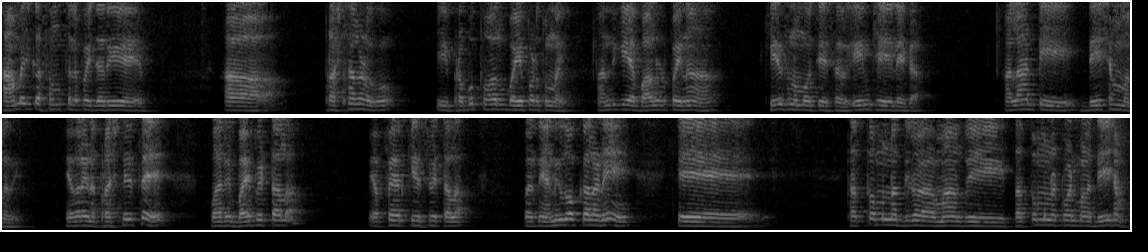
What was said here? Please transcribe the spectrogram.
సామాజిక సమస్యలపై జరిగే ఆ ప్రశ్నలకు ఈ ప్రభుత్వాలు భయపడుతున్నాయి. అందుకే ఆ బాలుడి పైన కేసు నమోదు చేశారు. ఏం చేయలేక. అలాంటి దేశం మనది. ఎవరైనా ప్రశ్నిస్తే వారిని భయపెట్టాలా? ఎఫ్ఐఆర్ కేసు పెట్టాలా? వారిని అణిదొక్కాలని ఏ, తత్వం ఉన్న దిర- మన తత్వం ఉన్నటువంటి మన దేశం.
